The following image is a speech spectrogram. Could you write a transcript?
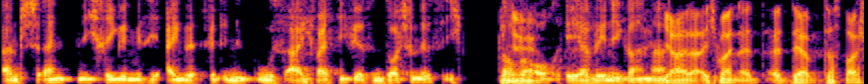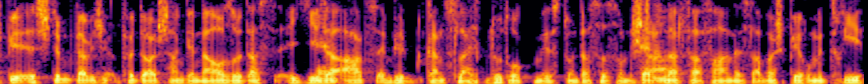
anscheinend nicht regelmäßig eingesetzt wird in den USA. Ich weiß nicht, wie es in Deutschland ist. Ich glaube Nö. auch eher weniger. Ne? Ja, ich meine, äh, der, das Beispiel ist, stimmt, glaube ich, für Deutschland genauso, dass jeder ja. Arzt irgendwie ganz leicht Blutdruck misst und dass das so ein genau. Standardverfahren genau. ist, aber Spirometrie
